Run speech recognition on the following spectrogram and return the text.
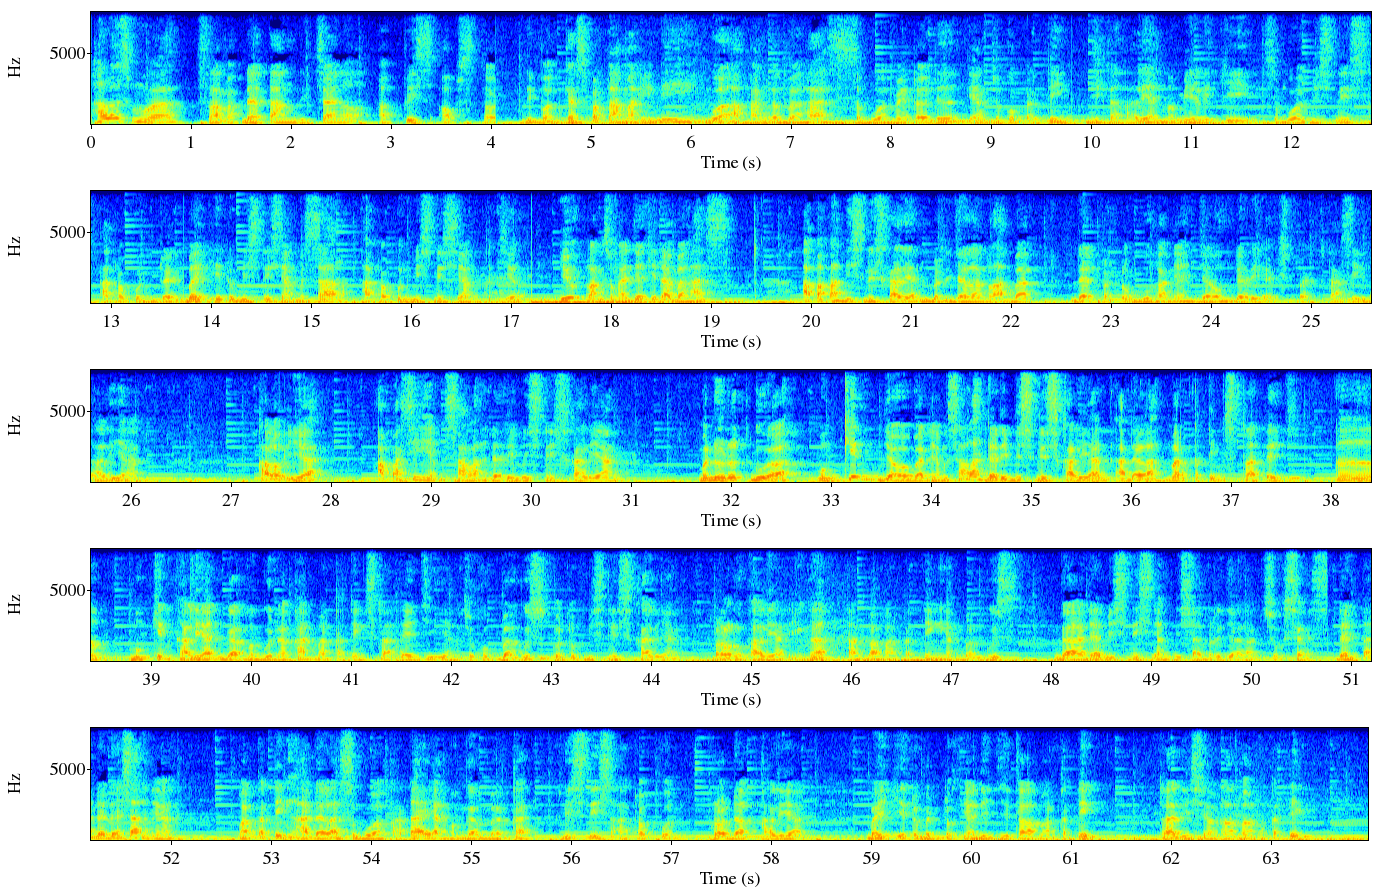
Halo semua, selamat datang di channel A Piece of Story. Di podcast pertama ini, gue akan ngebahas sebuah metode yang cukup penting jika kalian memiliki sebuah bisnis ataupun brand. Baik itu bisnis yang besar ataupun bisnis yang kecil. Yuk langsung aja kita bahas. Apakah bisnis kalian berjalan lambat dan pertumbuhannya jauh dari ekspektasi kalian? Kalau iya, apa sih yang salah dari bisnis kalian? Menurut gua, mungkin jawaban yang salah dari bisnis kalian adalah marketing strategi. Ehm, mungkin kalian nggak menggunakan marketing strategi yang cukup bagus untuk bisnis kalian. Perlu kalian ingat, tanpa marketing yang bagus, nggak ada bisnis yang bisa berjalan sukses. Dan pada dasarnya, marketing adalah sebuah kata yang menggambarkan bisnis ataupun produk kalian. Baik itu bentuknya digital marketing, tradisional marketing,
